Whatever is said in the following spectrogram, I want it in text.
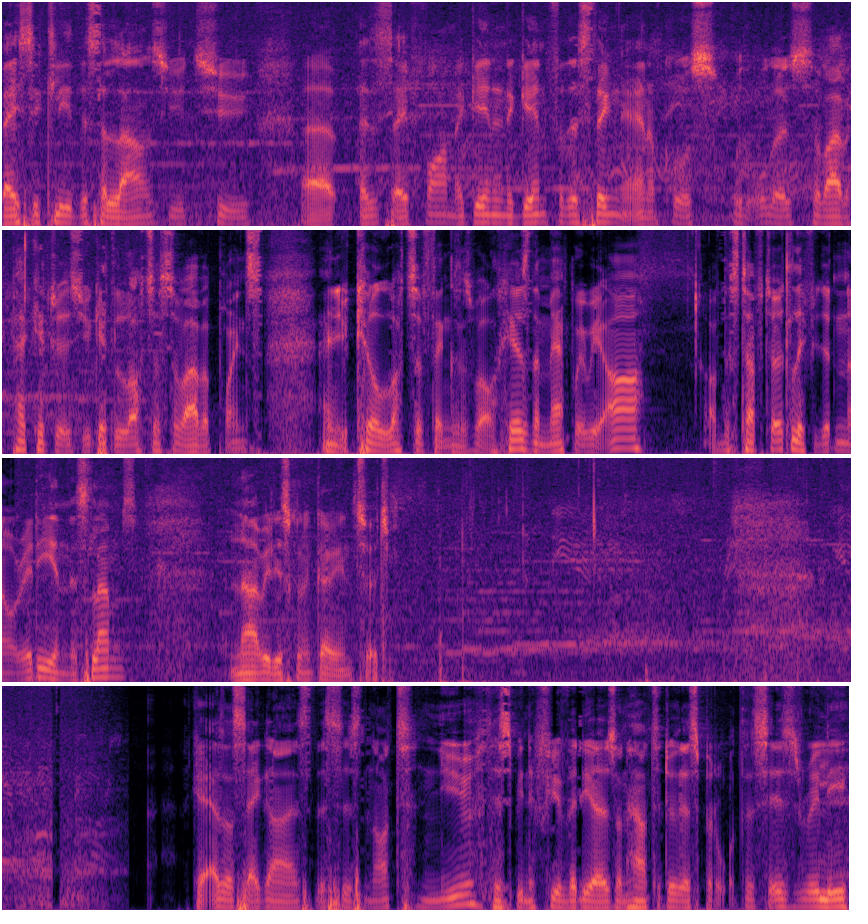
basically this allows you to uh, as I say farm again and again for this thing and of course with all those survivor packages you get lots of survivor points and you kill lots of things as well here's the map where we are of the stuffed turtle if you didn't know already in the slums now we're just going to go into it Okay, as I say guys, this is not new. There's been a few videos on how to do this, but what this is really,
